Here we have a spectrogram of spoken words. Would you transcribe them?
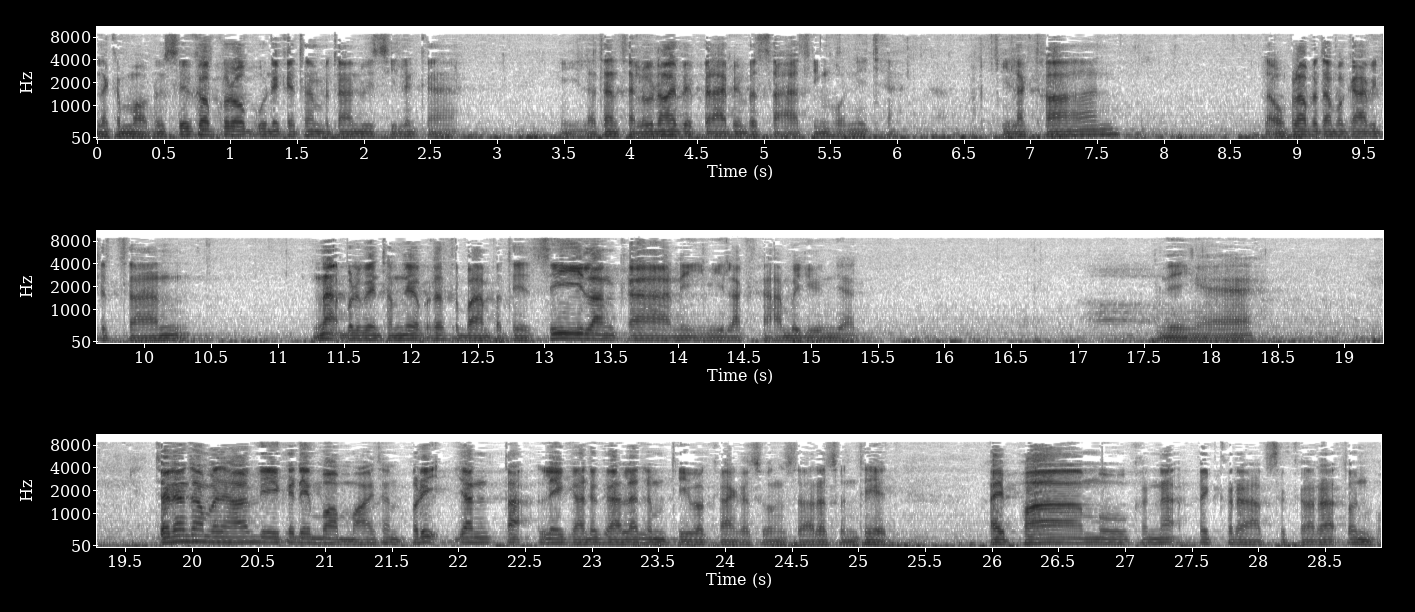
และก็มอบหนังสือครอบครัวบุญให้แก่ท่านประธานวิศีลังกานี่แล้วท่านสันลูกน้อยไปแปลเป็นภาษาสิงหนนี่จ้ะมีหลักฐานแล้วองค์พระประธรรมการวิจารณ์ ณบริเวณทำเนียบรัฐบาลประเทศศรีลังกา นี่มีหลักฐานมายืนยัน นี่ไง จากนั้นท่านประธานดีก็ได้มอบหมายท่านปริยันตะเลขานุการและรัฐมนตรีว่าการกระทรวงสารสนเทศ ให้พาหมู่คณะไปกราบสักการะต้นโพ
